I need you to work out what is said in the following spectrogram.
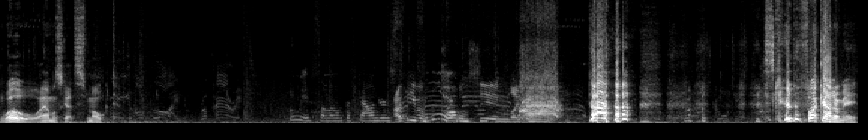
Whoa, I almost got smoked. Ooh, we have someone with a founder's. I've even skin. problems seeing like any... Uh, Scared the fuck out of me.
